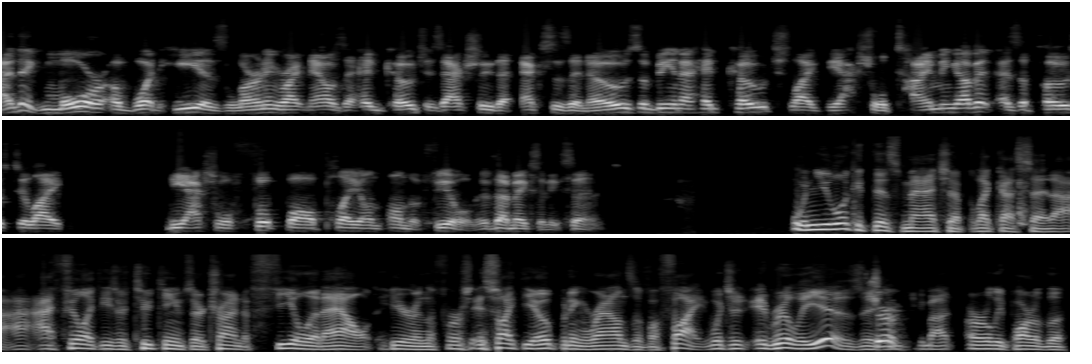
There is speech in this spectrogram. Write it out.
I think more of what he is learning right now as a head coach is actually the X's and O's of being a head coach, like the actual timing of it, as opposed to like the actual football play on, on the field, if that makes any sense when you look at this matchup, like I said, I, I, feel like these are two teams that are trying to feel it out here in the first. It's like the opening rounds of a fight, which it, it really is. Sure. About early part of the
